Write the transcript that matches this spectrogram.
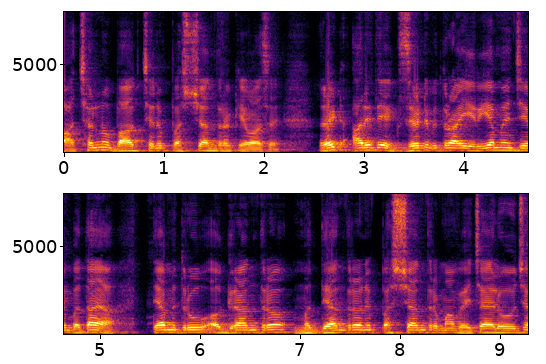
પાછળનો ભાગ છે ને પશ્ચાંત્ર કહેવાશે. રાઈટ આ રીતે એક્ઝેક્ટ મિત્રો આ એરિયા મેં જે બતાવ્યા ત્યાં મિત્રો અગ્રાંત્ર, મધ્યાંત્ર અને પશ્ચાંતરમાં વહેંચાયેલો છે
